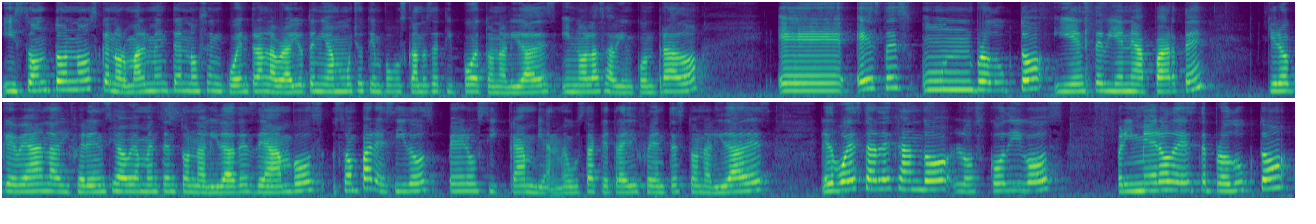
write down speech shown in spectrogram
Y son tonos que normalmente no se encuentran. La verdad yo tenía mucho tiempo buscando ese tipo de tonalidades y no las había encontrado. Eh, este es un producto y este viene aparte. Quiero que vean la diferencia obviamente en tonalidades de ambos. Son parecidos, pero sí cambian. Me gusta que trae diferentes tonalidades. Les voy a estar dejando los códigos primero de este producto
